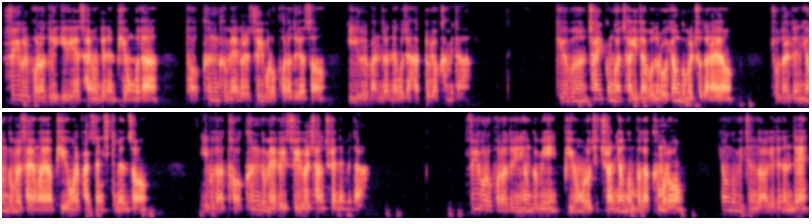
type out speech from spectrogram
수익을 벌어들이기 위해 사용되는 비용보다 더 큰 금액을 수익으로 벌어들여서 이익을 만들어내고자 하- 노력합니다. 기업은 차입금과 자기 자본으로 현금을 조달하여 조달된 현금을 사용하여 비용을 발생시키면서 이보다 더 큰 금액의 수익을 창출해냅니다. 수익으로 벌어들인 현금이 비용으로 지출한 현금보다 크므로 현금이 증가하게 되는데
